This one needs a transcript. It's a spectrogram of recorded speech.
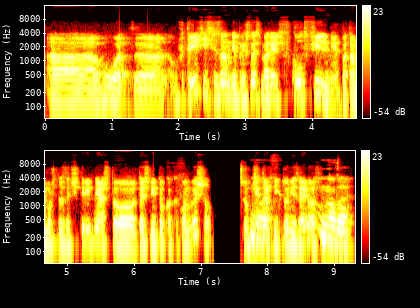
А, вот. э, В третий сезон мне пришлось смотреть в култ-фильме, потому что за четыре дня, что, точнее, только как он вышел, субтитров Ну. никто не завез. Ну да.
